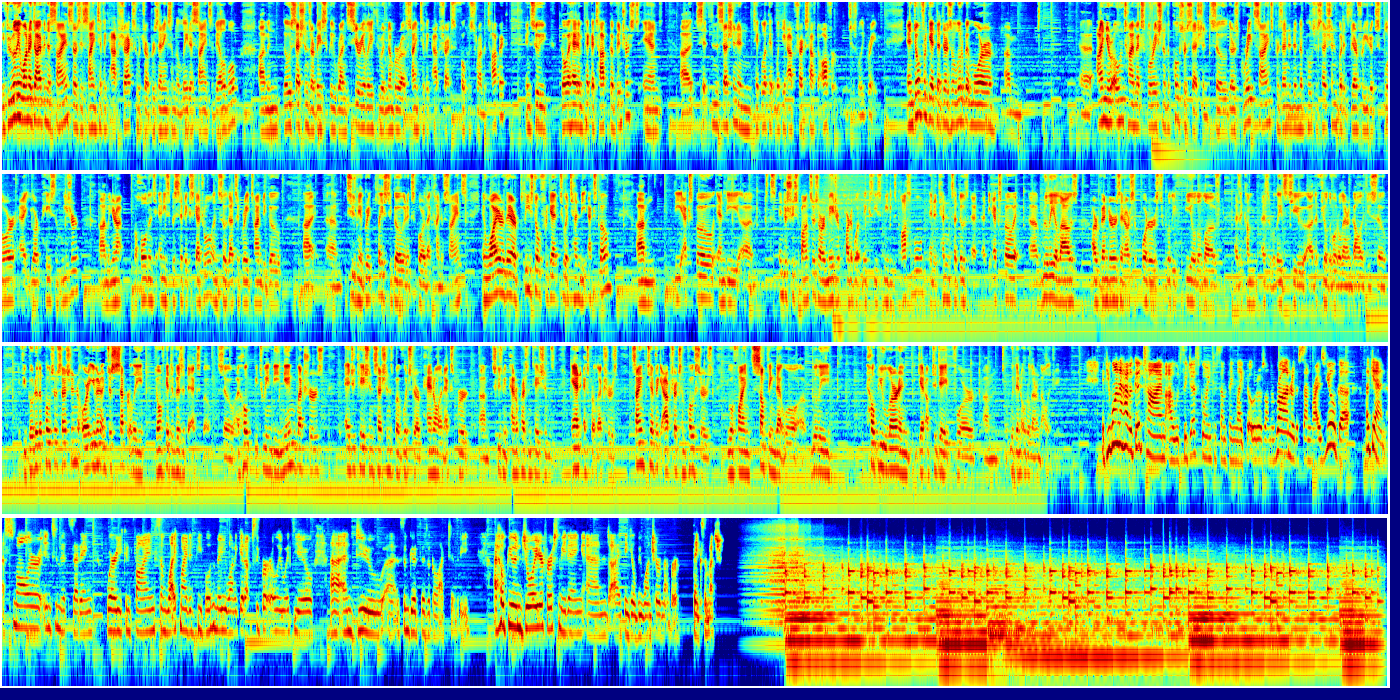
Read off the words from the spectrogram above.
If you really want to dive into science, there's the scientific abstracts, which are presenting some of the latest science available. Um, and those sessions are basically run serially through a number of scientific abstracts focused around a topic. And so you go ahead and pick a topic of interest and uh, sit in the session and take a look at what the abstracts have to offer, which is really great. And don't forget that there's a little bit more. Um, uh, on your own time exploration of the poster session. So there's great science presented in the poster session, but it's there for you to explore at your pace and leisure, um, and you're not beholden to any specific schedule. And so that's a great time to go. Uh, um, excuse me, a great place to go and explore that kind of science. And while you're there, please don't forget to attend the expo. Um, the expo and the um, industry sponsors are a major part of what makes these meetings possible, and attendance at those at, at the expo uh, really allows our vendors and our supporters to really feel the love as it comes as it relates to uh, the field of otolaryngology. So, if you go to the poster session or even just separately, don't forget to visit the expo. So, I hope between the named lectures education sessions, of which there are panel and expert, um, excuse me, panel presentations and expert lectures, scientific abstracts and posters, you will find something that will uh, really help you learn and get up to date for um, within otolaryngology. If you want to have a good time, I would suggest going to something like the Odos on the Run or the Sunrise Yoga. Again, a smaller, intimate setting where you can find some like minded people who maybe want to get up super early with you uh, and do uh, some good physical activity. I hope you enjoy your first meeting, and I think it'll be one to remember. Thanks so much.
